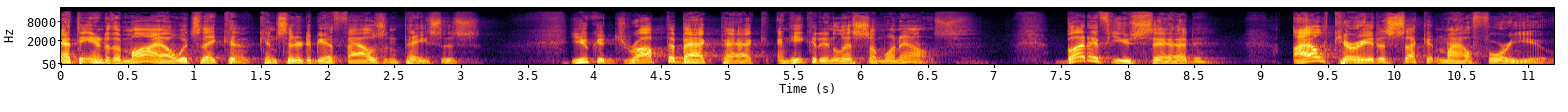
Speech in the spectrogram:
At the end of the mile, which they consider to be a thousand paces, you could drop the backpack and he could enlist someone else. But if you said, I'll carry it a second mile for you,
